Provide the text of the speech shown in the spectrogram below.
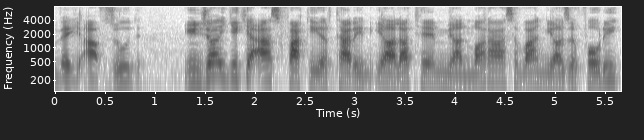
وی افزود اینجا یکی از فقیرترین ایالات میانمار است و نیاز فوری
